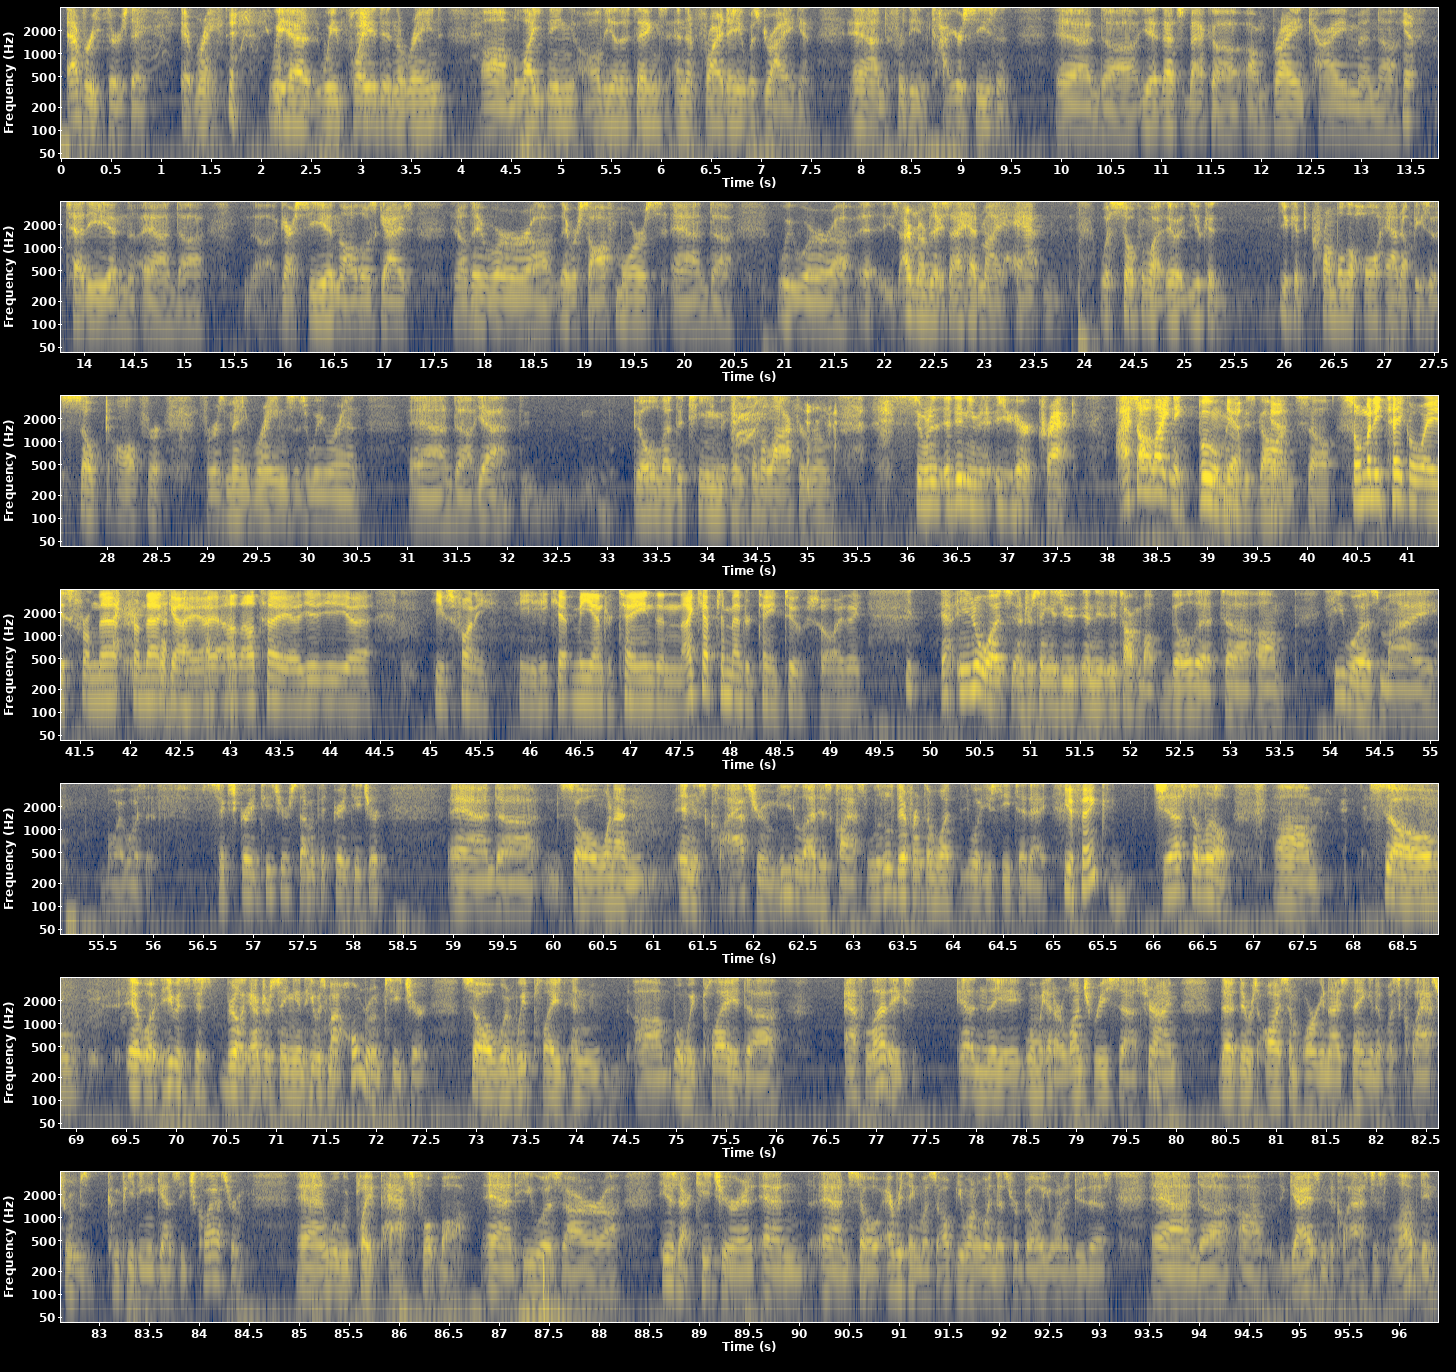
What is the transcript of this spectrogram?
every Thursday, it rained. we had we played in the rain, um, lightning, all the other things, and then Friday it was dry again, and for the entire season. And uh, yeah, that's back uh, um, Brian Keim and uh, Yep. Teddy and and uh, uh, Garcia and all those guys. You know, they were uh, they were sophomores, and uh, we were. Uh, I remember this. I had my hat was soaking wet. It, you could you could crumble the whole hat up because it was soaked all for for as many rains as we were in. And uh, yeah, Bill led the team into the locker room. As soon as it didn't even you hear a crack. I saw lightning. Boom, and Yeah, he was yeah. gone. So So many takeaways from that from that guy. I, I'll, I'll tell you, he, he, uh, he was funny. He, he kept me entertained, and I kept him entertained too. So I think Yeah, you know what's interesting is you and you're talking about Bill that uh, um, he was my boy was it sixth grade teacher, seventh grade teacher, and uh, so when I'm in his classroom, he led his class a little different than what what you see today, you think just a little. Um, so it was he was just really interesting, and he was my homeroom teacher. So when we played and um, when we played uh, athletics in the when we had our lunch recess Sure. time, that there was always some organized thing, and it was classrooms competing against each classroom, and we would play pass football, and he was our uh, he was our teacher, and, and and so everything was oh you want to win this for Bill, you want to do this, and uh, um, the guys in the class just loved him.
